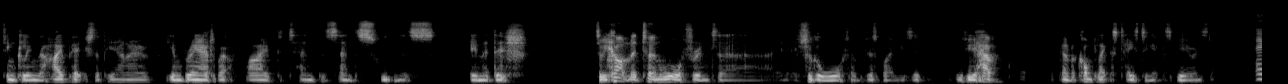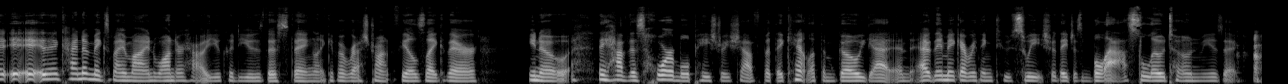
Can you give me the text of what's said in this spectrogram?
tinkling, the high pitch, the piano, you can bring out about five to ten percent sweetness in a dish. So we can't turn water into uh, sugar water just by music. If you have kind of a complex tasting experience. It, it, it kind of makes my mind wonder how you could use this thing. Like if a restaurant feels like they're you know, they have this horrible pastry chef, but they can't let them go yet, and uh, they make everything too sweet. Should they just blast low tone music? I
